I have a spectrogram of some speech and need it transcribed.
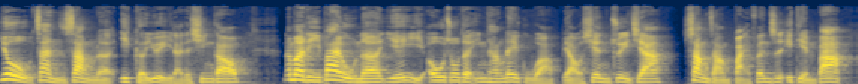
又站上了一个月以来的新高。那么礼拜五呢，也以欧洲的银行类股啊表现最佳，上涨百分之一点八。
